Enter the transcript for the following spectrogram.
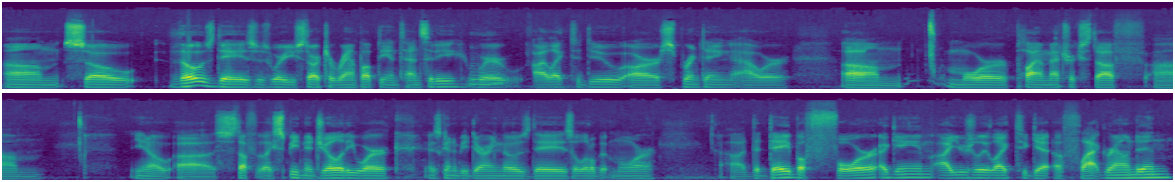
Um, so those days is where you start to ramp up the intensity. Where I like to do our sprinting, our um, more plyometric stuff. Um, you know, uh, stuff like speed and agility work is going to be during those days a little bit more. Uh, the day before a game, I usually like to get a flat ground in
